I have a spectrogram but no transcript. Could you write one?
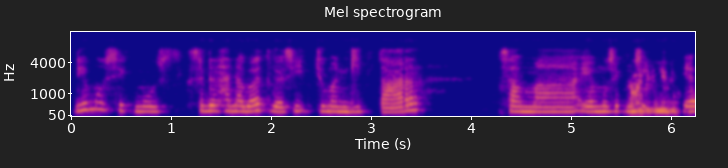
dia musik musik sederhana banget gak sih? Cuman gitar sama ya sama musik-musik gini-gini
